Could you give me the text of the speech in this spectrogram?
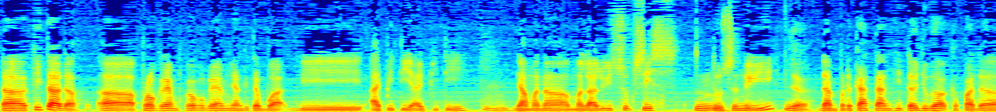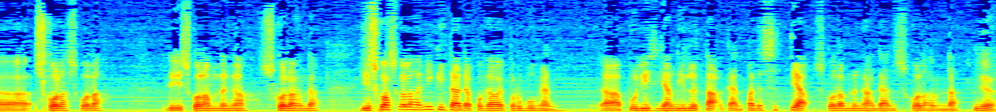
Uh, kita ada uh, program-program yang kita buat di IPT IPT Hmm. yang mana melalui suksis Hmm. itu sendiri Ya. dan pendekatan kita juga kepada sekolah-sekolah di sekolah menengah, sekolah rendah. Di sekolah-sekolah ini kita ada pegawai perhubungan uh, polis yang diletakkan pada setiap sekolah menengah dan sekolah rendah Ya.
